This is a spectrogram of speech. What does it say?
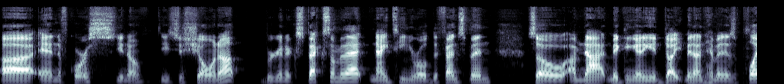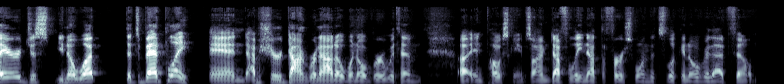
Uh, and of course, you know, he's just showing up. We're going to expect some of that. 19 year old defenseman. So I'm not making any indictment on him as a player. Just, you know what? That's a bad play. And I'm sure Don Granato went over it with him uh, in post game. So I'm definitely not the first one that's looking over that film.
